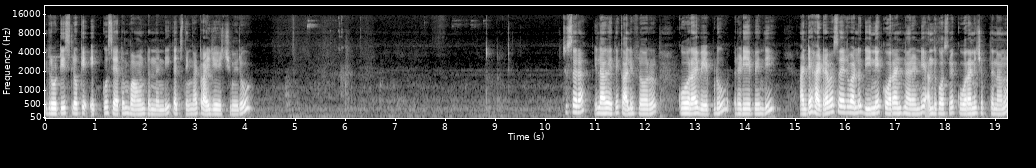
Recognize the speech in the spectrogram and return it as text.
ఇది రోటీస్లోకి ఎక్కువ శాతం బాగుంటుందండి. ఖచ్చితంగా ట్రై చేయొచ్చు మీరు. చూసారా? ఇలాగైతే కాలీఫ్లవర్ కూర వేపుడు రెడీ అయిపోయింది. అంటే హైదరాబాద్ సైడ్ వాళ్ళు దీన్నే కూర అంటున్నారండి. అందుకోసమే కూర అని చెప్తున్నాను.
